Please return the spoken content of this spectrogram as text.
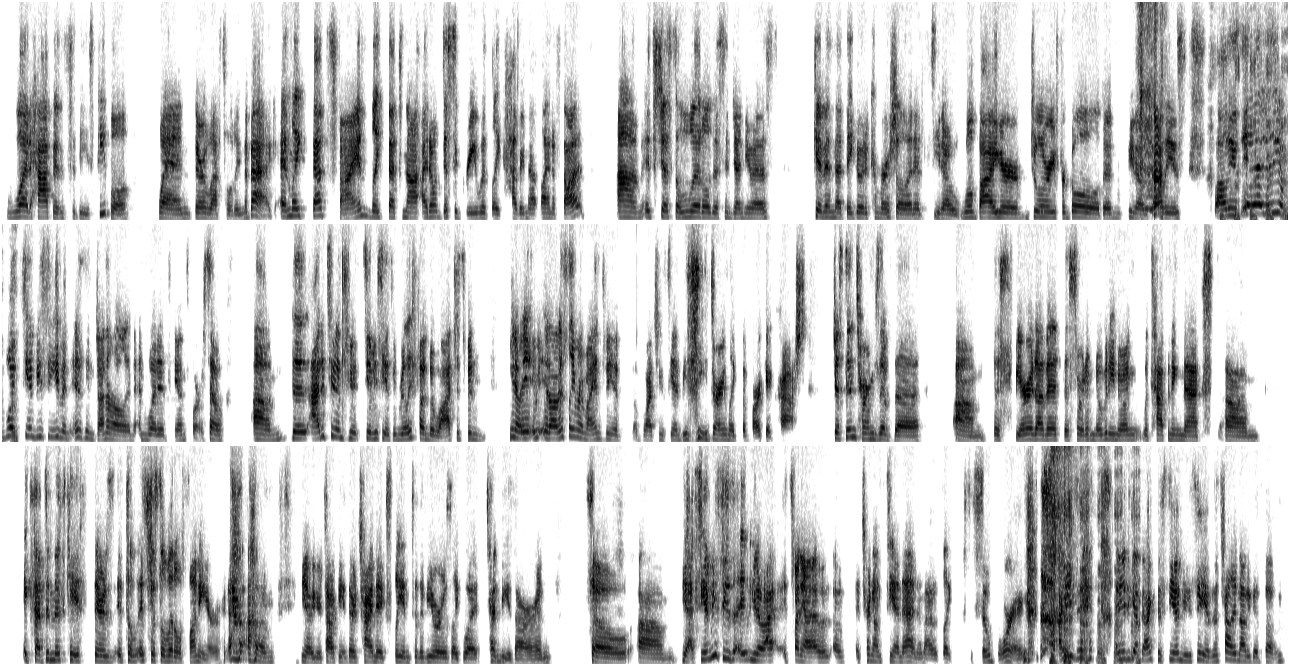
what happens to these people when they're left holding the bag? And like, that's fine. Like, that's not, I don't disagree with like having that line of thought. Um, it's just a little disingenuous given that they go to commercial and it's you know we'll buy your jewelry for gold and you know all these all these eh, you know, what CNBC even is in general and, and what it stands for. So um, the attitude on CNBC has been really fun to watch. It's been you know it, it honestly reminds me of, of watching CNBC during like the market crash, just in terms of the um, the spirit of it, the sort of nobody knowing what's happening next. Um, except in this case there's it's a it's just a little funnier. Um, you know you're talking they're trying to explain to the viewers like what tendies are. And so um, yeah cnbc's uh, you know I, it's funny I, I, I turned on cnn and i was like this is so boring. I, need to, I need to get back to cnbc and it's probably not a good thing.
